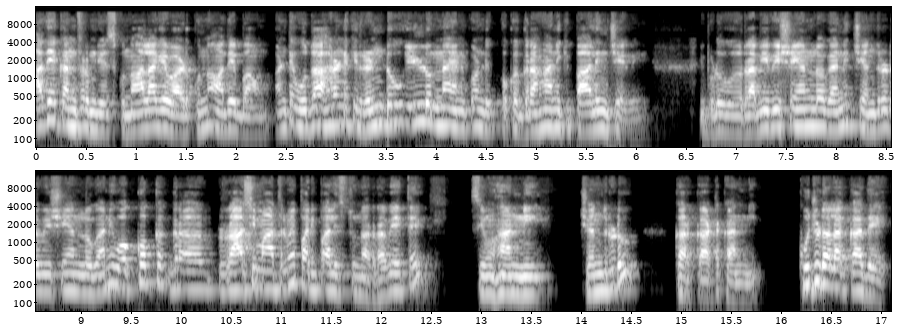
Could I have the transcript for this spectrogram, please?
అదే కన్ఫర్మ్ చేసుకుందాం. అలాగే వాడుకుందాం. అదే బాగుంది. అంటే ఉదాహరణకి రెండు ఇళ్ళు ఉన్నాయనుకోండి. ఒక గ్రహానికి పాలించేవి. ఇప్పుడు రవి విషయంలో కానీ చంద్రుడి విషయంలో కానీ ఒక్కొక్క రాశి మాత్రమే పరిపాలిస్తున్నారు. రవి అయితే సింహాన్ని చంద్రుడు కర్కాటకాన్ని. కుజుడు అలా కాదే.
